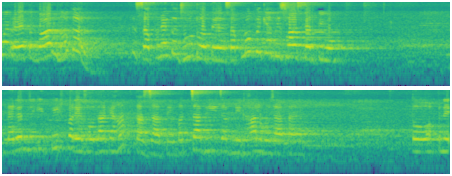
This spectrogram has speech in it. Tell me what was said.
पर एतबार न कर। सपने तो झूठ होते हैं। सपनों पे क्या विश्वास करती हो? नरेंद्र की पीठ पर यशोदा के हाथ कस जाते हैं। बच्चा भी जब निढाल हो जाता है तो अपने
